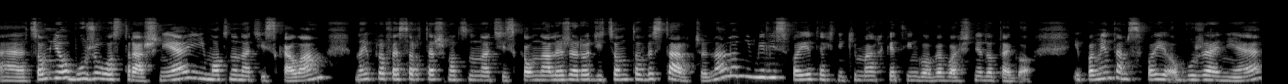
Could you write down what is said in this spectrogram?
E, co mnie oburzyło strasznie i mocno naciskałam. No i profesor też mocno naciskał, no ale że rodzicom to wystarczy. No ale oni mieli swoje techniki marketingowe właśnie do tego. I pamiętam swoje oburzenie,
